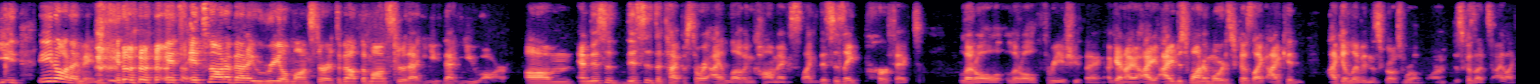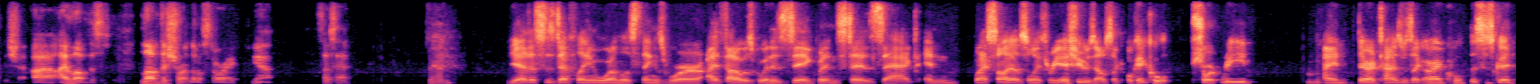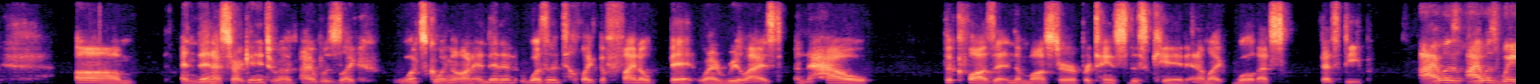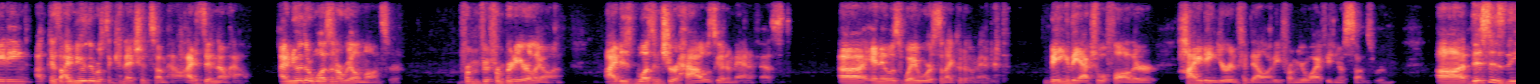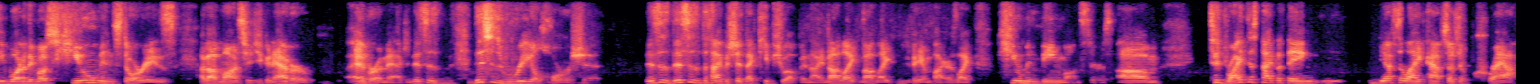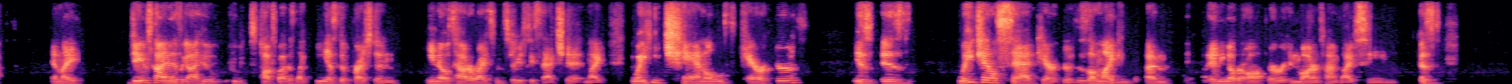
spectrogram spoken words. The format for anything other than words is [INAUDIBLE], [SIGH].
you, you know what I mean. It's, [LAUGHS] it's it's not about a real monster it's about the monster that you that you are um and this is this is the type of story i love in comics like this is a perfect little little three issue thing again i i, I just wanted more just because like i could i could live in this gross world more just because that's i like this shit uh, i love this love this short little story Yeah. so sad Yeah, this is definitely one of those things where I thought I was going to zig, but instead it zagged. And when I saw it was only three issues, I was like, okay, cool, short read. And there are times it was like, all right, cool, this is good. Um, and then I started getting into it. I was like, what's going on? And then it wasn't until like the final bit when I realized and how the closet and the monster pertains to this kid. And I'm like, whoa, that's that's deep. i was i was waiting because i knew there was a connection somehow. I just didn't know how. I knew there wasn't a real monster from from pretty early on. I just wasn't sure how it was going to manifest. Uh, and it was way worse than i could have imagined. Being the actual father hiding your infidelity from your wife in your son's room. Uh, this is the one of the most human stories about monsters you can ever ever imagine. This is this is real horror shit this is this is the type of shit that keeps you up at night not like not like vampires like human being monsters. Um to write this type of thing you have to like have such a craft. And like james Tynion is a guy who who talks about this like he has depression. He knows how to write some seriously sad shit. And like the way he channels characters is is the way he channels sad characters is unlike any other author in modern times i've seen. Because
